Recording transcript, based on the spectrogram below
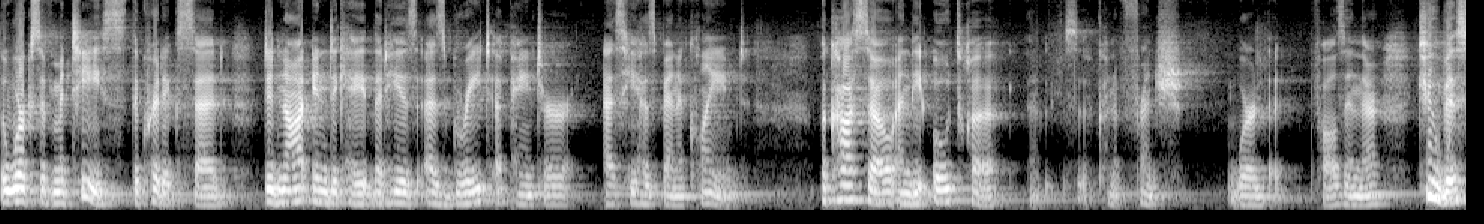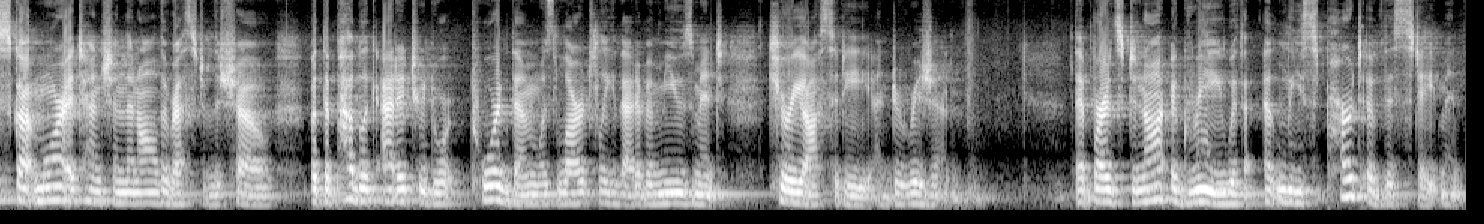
The works of Matisse, the critics said, did not indicate that he is as great a painter as he has been acclaimed. Picasso and the autre, it's a kind of French word that falls in there, Cubists got more attention than all the rest of the show, but the public attitude toward them was largely that of amusement, curiosity, and derision. That Barnes did not agree with at least part of this statement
